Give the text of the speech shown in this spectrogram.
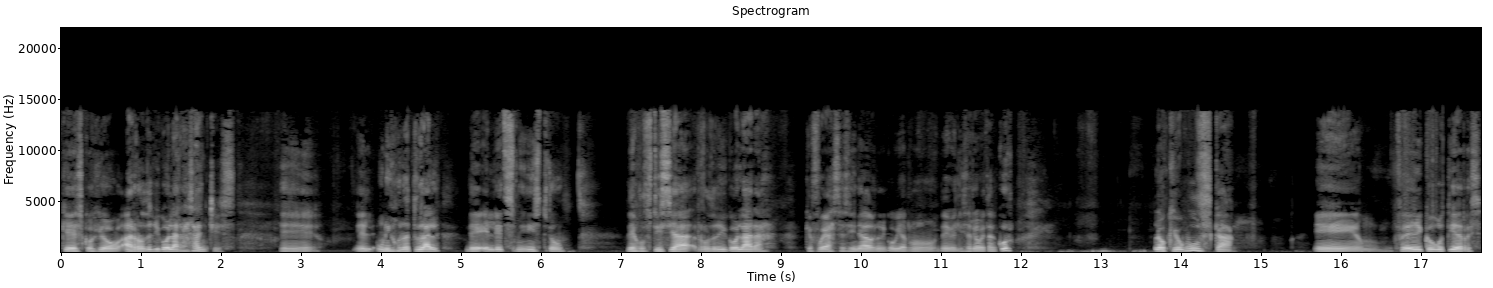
que escogió a Rodrigo Lara Sánchez, eh, un hijo natural del exministro de Justicia Rodrigo Lara, que fue asesinado en el gobierno de Belisario Betancourt. Lo que busca eh, Federico Gutiérrez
